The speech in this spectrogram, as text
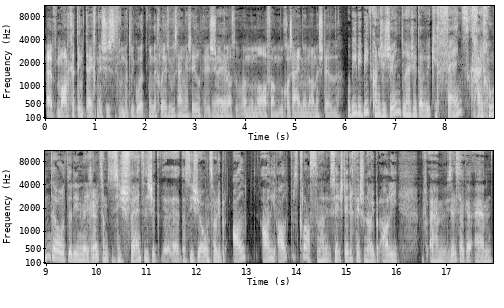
Äh, marketingtechnisch ist es vermutlich gut, wenn du ein kleines Aushängeschild hast. Ja, ja. Also am Anfang, wo kannst du einen anstellen. Wobei bei Bitcoin ist es schön, du hast ja da wirklich Fans, keine Kunden oder irgendwelche ja. Leute, sondern das sind Fans, das ist, ja, äh, das ist ja und zwar über all, alle Altersklassen, stelle ich fest, und auch über alle, ähm, wie soll ich sagen, ähm,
